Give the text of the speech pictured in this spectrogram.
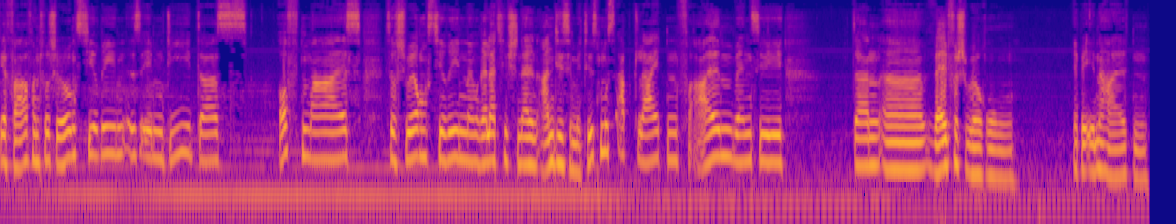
Gefahr von Verschwörungstheorien ist eben die, dass oftmals Verschwörungstheorien dann relativ schnell in Antisemitismus abgleiten, vor allem wenn sie dann äh, Weltverschwörungen beinhalten.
